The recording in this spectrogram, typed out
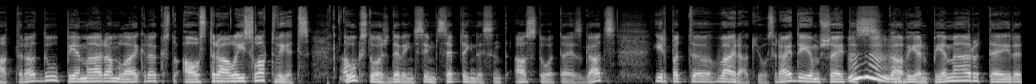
Atradu, piemēram, laikrakstu Austrālijas Latvijas. Oh. 1978. gads ir pat uh, vairāk jūsu raidījumu šeit. Es, mm. Kā vienu piemēru, te ir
